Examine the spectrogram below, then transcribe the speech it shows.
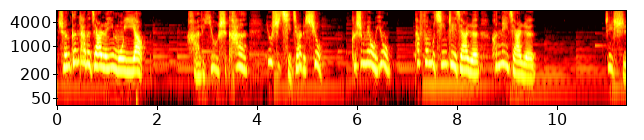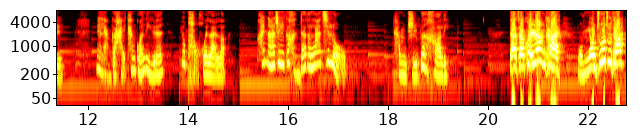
全跟他的家人一模一样。哈利又是看又是起劲儿的嗅，可是没有用，他分不清这家人和那家人。这时，那两个海滩管理员又跑回来了，还拿着一个很大的垃圾篓。他们直奔哈利。大家快让开！我们要捉住他，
